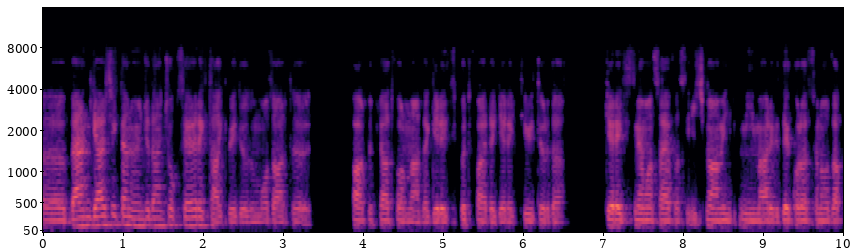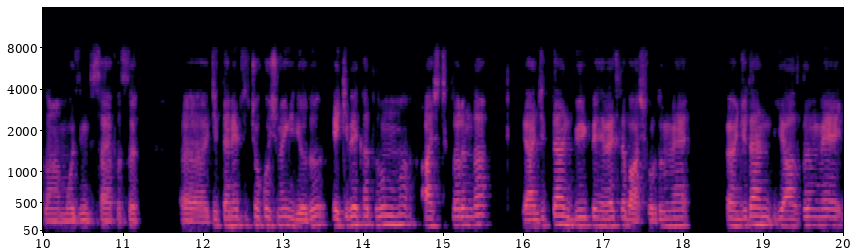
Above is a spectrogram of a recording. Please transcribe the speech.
Ee, Ben gerçekten önceden çok severek takip ediyordum Mozart'ı farklı platformlarda gerek Spotify'da gerek Twitter'da gerek sinema sayfası, iç mimari, ve dekorasyona odaklanan Mozinti sayfası Ee, cidden hepsi çok hoşuma gidiyordu. Ekibe katılımımı açtıklarında yani cidden büyük bir hevesle başvurdum ve önceden yazdığım ve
